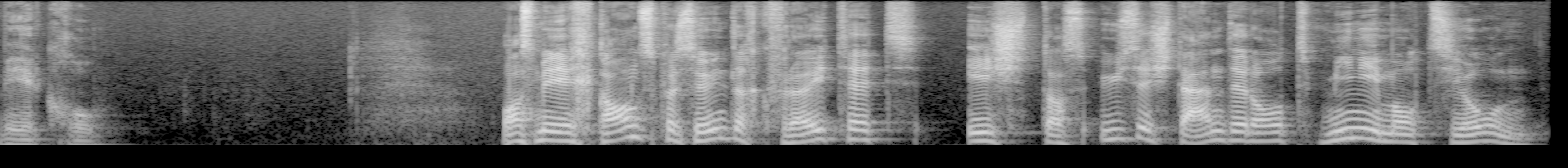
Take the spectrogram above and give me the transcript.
wird kommen. Was mich ganz persönlich gefreut hat, ist, dass unser Ständerat meine Motion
